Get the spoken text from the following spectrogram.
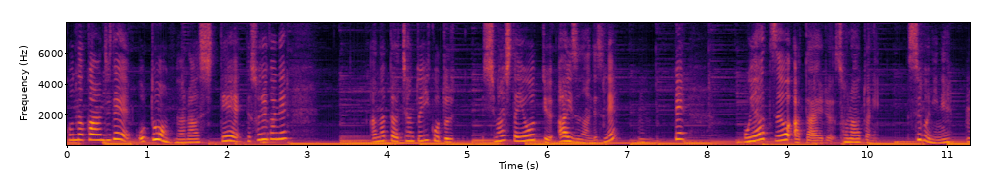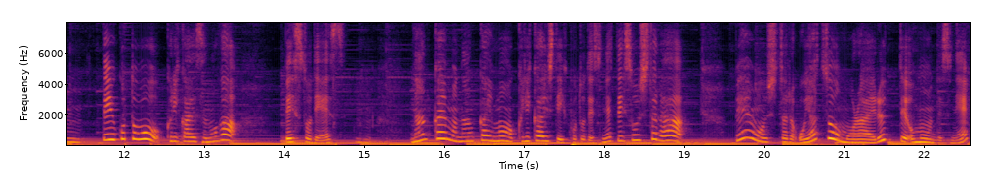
こんな感じで音を鳴らしてでそれがねあなたはちゃんといいことしましたよっていう合図なんですね。うん、でおやつを与えるその後にすぐにね、うん、っていうことを繰り返すのがベストです。うん、何回も何回も繰り返していくことですね。でそうしたら便をしたらおやつをもらえるって思うんですね。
